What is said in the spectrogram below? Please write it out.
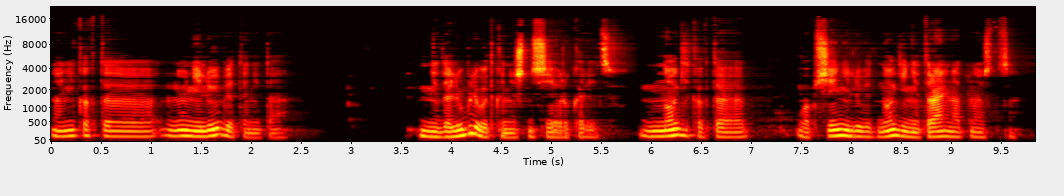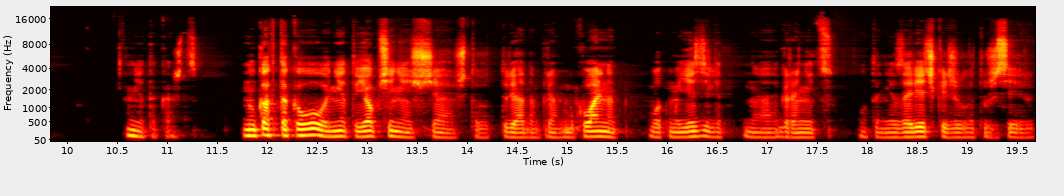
они как-то, ну, не любят они то Недолюбливают, конечно, северокорейцев. Многие как-то вообще не любят, многие нейтрально относятся. Мне так кажется. Ну, как такового нет, я вообще не ощущаю, что рядом прям буквально, вот мы ездили на границу, вот они за речкой живут уже север,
